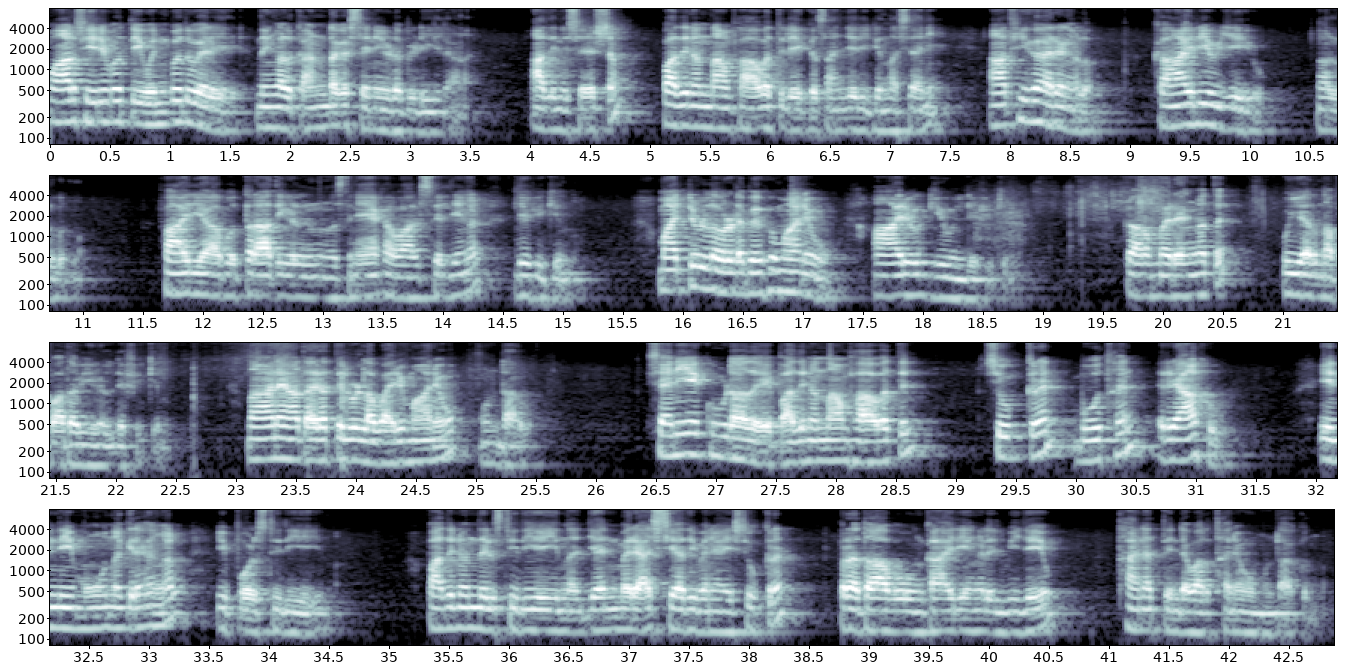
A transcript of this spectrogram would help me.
മാർച്ച് ഇരുപത്തി ഒൻപത് വരെ നിങ്ങൾ കണ്ടകശനിയുടെ പിടിയിലാണ്. അതിനുശേഷം പതിനൊന്നാം ഭാവത്തിലേക്ക് സഞ്ചരിക്കുന്ന ശനി അധികാരങ്ങളും കാര്യവിജയവും നൽകുന്നു. ഭാര്യ പുത്രാദികളിൽ നിന്ന് സ്നേഹവാത്സല്യങ്ങൾ ലഭിക്കുന്നു. മറ്റുള്ളവരുടെ ബഹുമാനവും ആരോഗ്യവും ലഭിക്കുന്നു. കർമ്മരംഗത്ത് ഉയർന്ന പദവികൾ ലഭിക്കുന്നു. നാനാതരത്തിലുള്ള വരുമാനവും ഉണ്ടാകും. ശനിയെ കൂടാതെ പതിനൊന്നാം ഭാവത്തിൽ ശുക്രൻ ബുധൻ രാഹു എന്നീ മൂന്ന് ഗ്രഹങ്ങൾ ഇപ്പോൾ സ്ഥിതി ചെയ്യുന്നു. പതിനൊന്നിൽ സ്ഥിതി ചെയ്യുന്ന ജന്മരാശ്യാധിപനായ ശുക്രൻ പ്രതാപവും കാര്യങ്ങളിൽ വിജയവും ധനത്തിന്റെ വർധനവും ഉണ്ടാക്കുന്നു.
